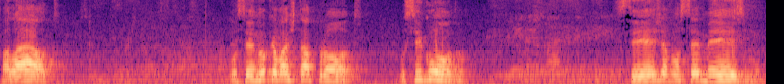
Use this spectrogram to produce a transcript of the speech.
Fala alto. Você nunca vai estar pronto. O segundo, seja você mesmo.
